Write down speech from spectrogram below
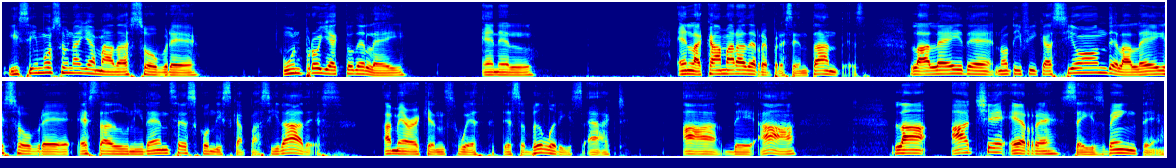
hicimos una llamada sobre un proyecto de ley en el en la Cámara de Representantes, la ley de notificación de la ley sobre estadounidenses con discapacidades, Americans with Disabilities Act, ADA, la HR 620.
